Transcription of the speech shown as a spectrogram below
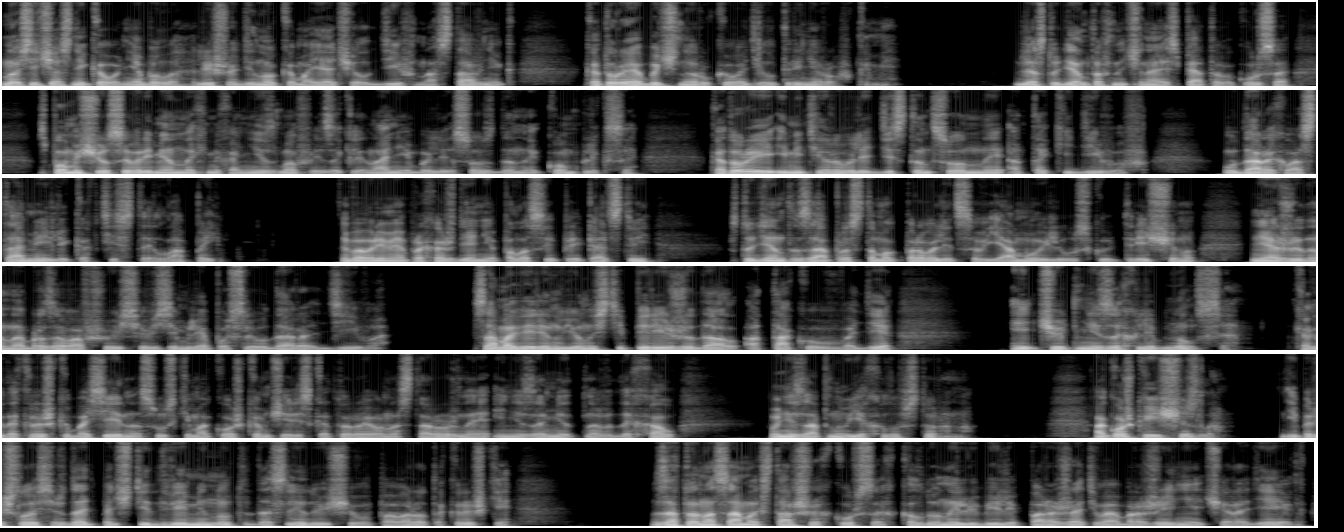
но сейчас никого не было, лишь одиноко маячил Див-наставник, который обычно руководил тренировками. Для студентов, начиная с пятого курса, с помощью современных механизмов и заклинаний были созданы комплексы — которые имитировали дистанционные атаки дивов, удары хвостами или когтистой лапой. Во время прохождения полосы препятствий студент запросто мог провалиться в яму или узкую трещину, неожиданно образовавшуюся в земле после удара дива. Сам Аверин в юности пережидал атаку в воде и чуть не захлебнулся, когда крышка бассейна с узким окошком, через которое он осторожно и незаметно вдыхал, — внезапно уехала в сторону. Окошко исчезло, и пришлось ждать почти две минуты до следующего поворота крышки. Зато на самых старших курсах колдуны любили поражать воображение чародеек,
